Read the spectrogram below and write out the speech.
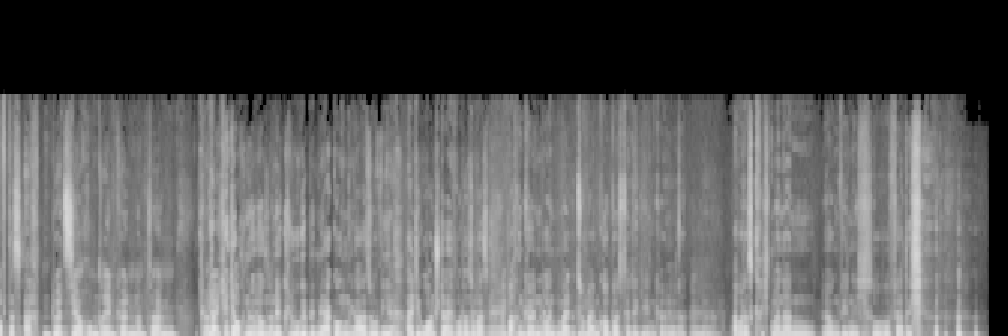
auf das achten. Du hättest ja auch rumdrehen können und sagen. Ja, ja ich hätte auch nur irgendeine kluge Bemerkung, ja, so wie ja. halt die Ohren steif oder sowas machen können und mal zu meinem Kompost hätte gehen können. Ja. Aber das kriegt man dann irgendwie nicht so fertig.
